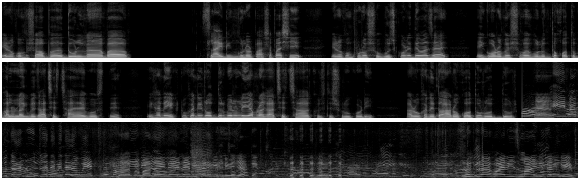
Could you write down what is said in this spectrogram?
এরকম সব দোলনা বা স্লাইডিংগুলোর পাশাপাশি এরকম পুরো সবুজ করে দেওয়া যায় এই গরমের সময় বলুন তো কত ভালো লাগবে গাছের ছায়ায় বসতে। এখানে একটুখানি রোদ্দুর বেরোলেই আমরা গাছের ছায়া খুঁজতে শুরু করি। আর ওখানে তো আরও কত রোদ্দুর। হ্যাঁ। এই বাবু তারা রুদ্রা দেবে তারা ওয়েট বাবা নেই নেই নেই রিটার্ন গিফট নিবি যা। Rudra where is my return gift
